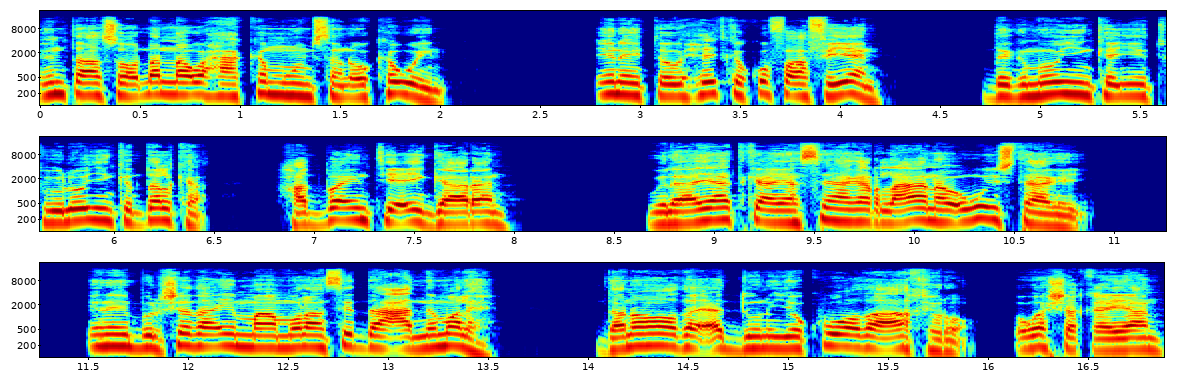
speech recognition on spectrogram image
Intaasoo dhanna waxaa ka muhiimsan oo ka weyn inay tawxiidka ku faafiyeen degmooyinka iyo tuulooyinka dalka hadba intii ay gaaraan. Wilaayaadka ayaa si hagar la'aana ugu istaagay inay bulshada ay maamulaan si daacadnimo leh danahooda adduun iyo kuwooda aakhiro uga shaqeeyaan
